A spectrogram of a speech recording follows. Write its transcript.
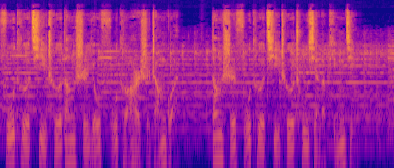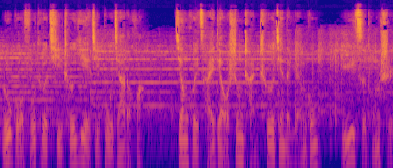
福特汽车当时由福特二世掌管，当时福特汽车出现了瓶颈，如果福特汽车业绩不佳的话，将会裁掉生产车间的员工。与此同时，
